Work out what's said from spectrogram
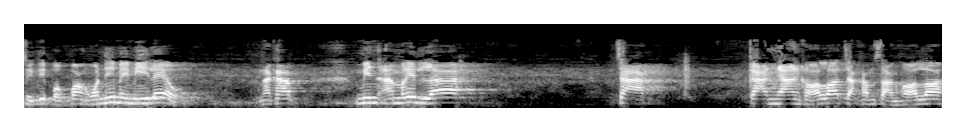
สิ่งที่ปกป้อง วันนี้ไม่มีแล้วนะครับ มินอัมรินละจากการงานของอัลลอฮ์จากคำสั่งของอัลลอฮ์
